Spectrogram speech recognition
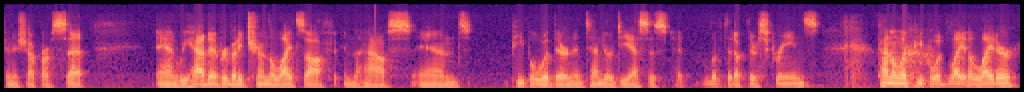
finish up our set, and we had everybody turn the lights off in the house, and people with their Nintendo DSs had lifted up their screens, kind of like people would light a lighter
